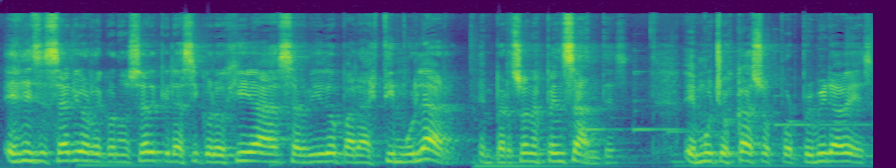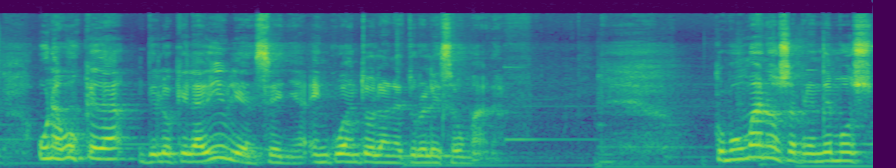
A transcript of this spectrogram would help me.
es necesario reconocer que la psicología ha servido para estimular en personas pensantes, en muchos casos por primera vez, una búsqueda de lo que la Biblia enseña en cuanto a la naturaleza humana. Como humanos aprendemos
